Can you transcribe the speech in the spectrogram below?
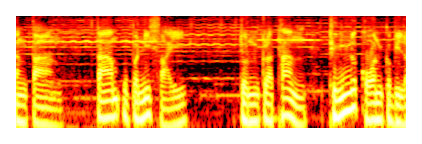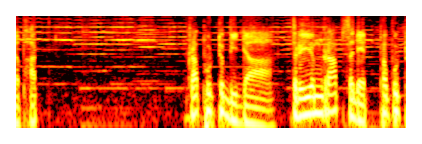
ต่างๆ ตามอุปนิสัย จนกระทั่งถึงนครกบิลพัทพระพุทธบิดาเตรียมรับเสด็จพระพุทธ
